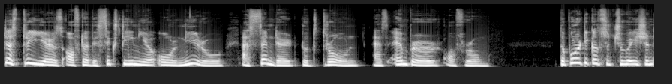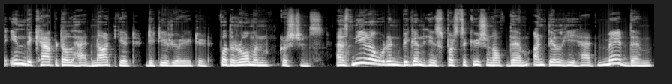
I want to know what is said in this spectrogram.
just three years after the 16 year old Nero ascended to the throne as Emperor of Rome. The political situation in the capital had not yet deteriorated for the Roman Christians, as Nero wouldn't begin his persecution of them until he had made them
